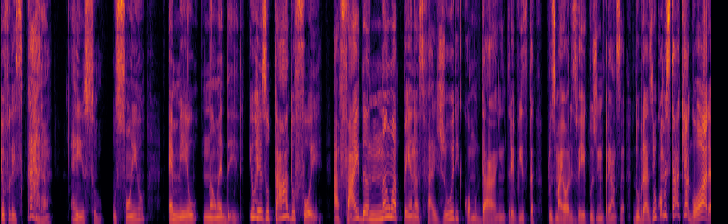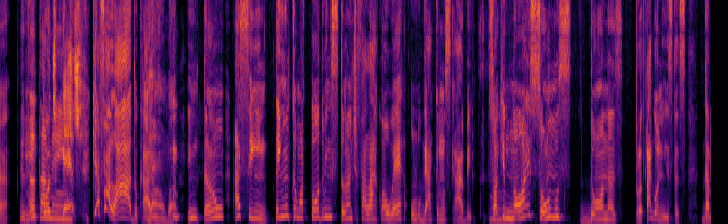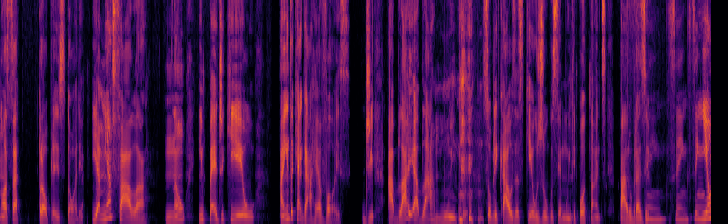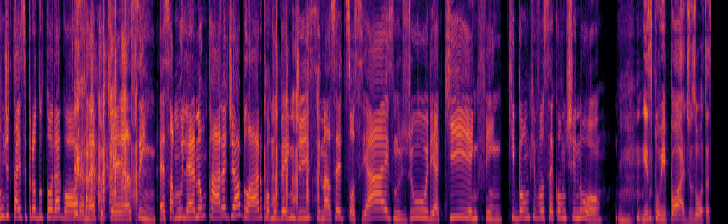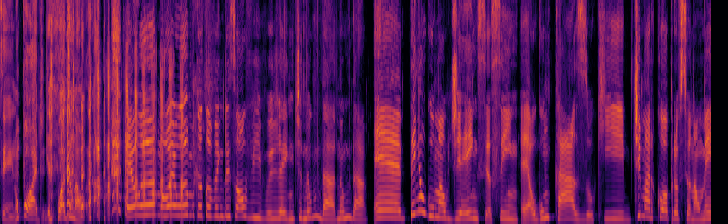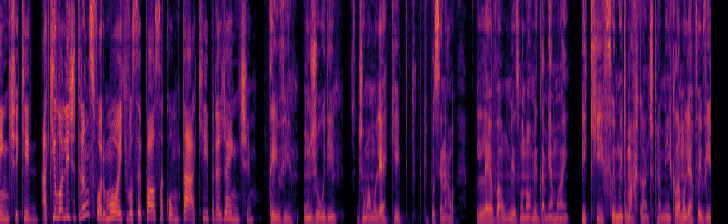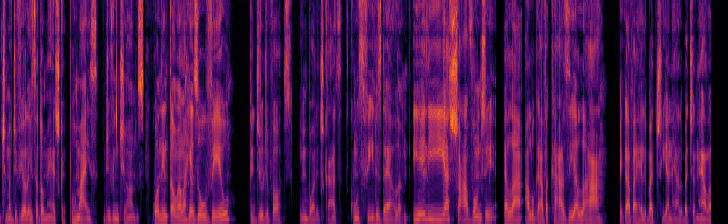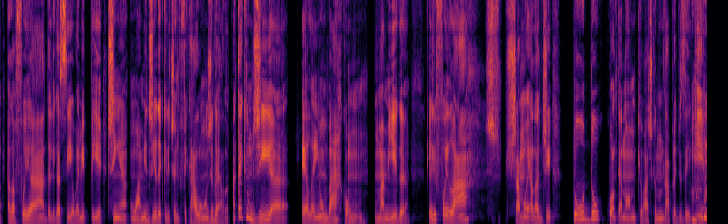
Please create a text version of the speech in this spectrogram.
eu falei assim, cara, é isso. O sonho é meu, não é dele. E o resultado foi. A Faida não apenas faz júri, como dá entrevista para os maiores veículos de imprensa do Brasil, como está aqui agora. Num Exatamente. podcast que é falado, caramba. então, assim, tentam a todo instante falar qual é o lugar que nos cabe. Só que nós somos donas, protagonistas da nossa própria história. E a minha fala não impede que eu, ainda que agarre a voz, de hablar e hablar muito sobre causas que eu julgo ser muito importantes para o Brasil. Sim, sim, sim. E onde tá esse produtor agora, né? Porque, assim, essa mulher não para de hablar, como bem disse, nas redes sociais, no júri, aqui, enfim. Que bom que você continuou. Excluir pode os outros assim? Não pode. Pode não. Eu amo, eu amo que eu tô vendo isso ao vivo, gente. Não dá, não dá. É, tem alguma audiência, assim, é, algum caso que te marcou profissionalmente, que aquilo ali te transformou e que você possa contar aqui pra gente? Teve um júri de uma mulher que, que por sinal, leva o mesmo nome da minha mãe. E que foi muito marcante para mim. Aquela mulher foi vítima de violência doméstica por mais de 20 anos. Quando então ela resolveu pedir o divórcio, embora de casa, com os filhos dela. E ele ia, achava onde ela alugava casa, ia lá, pegava ela e batia nela, batia nela. Ela foi à delegacia, ao MP, tinha uma medida que ele tinha que ficar longe dela. Até que um dia, ela em um bar com uma amiga, ele foi lá, ch- chamou ela de tudo quanto é nome que eu acho que não dá pra dizer aqui.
